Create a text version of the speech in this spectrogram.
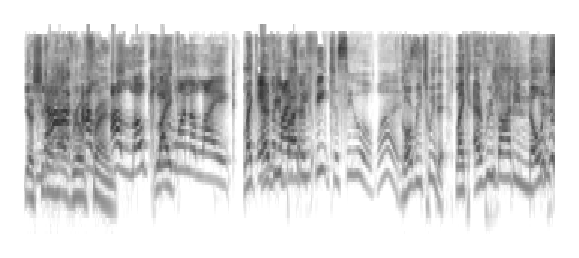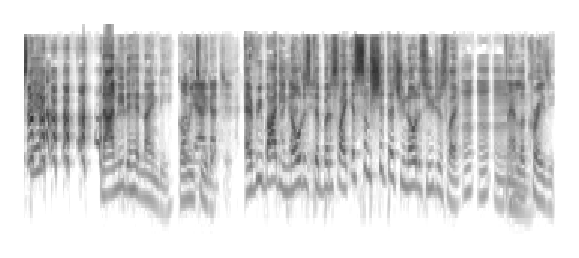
Yo, she Nah, don't have real I, friends. I low key Like- want to like like analyze everybody- her feet to see who it was. go retweet it. Like everybody noticed it. Nah, I need to hit 90. Go Okay, I retweet got it. you. Everybody I got noticed you. it, but it's like it's some shit that you notice and you just like, mm mm mm, that look crazy.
